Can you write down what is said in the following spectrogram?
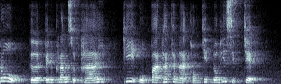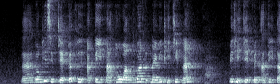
รูปเกิดเป็นครั้งสุดท้าย ที่อุปาทัขณะของจิตดวงที่ 17นะดวงที่ 17 ก็คืออตีตาภวังค์ว่าในวิถีจิตนะครับวิถีจิตเป็นอตีตา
